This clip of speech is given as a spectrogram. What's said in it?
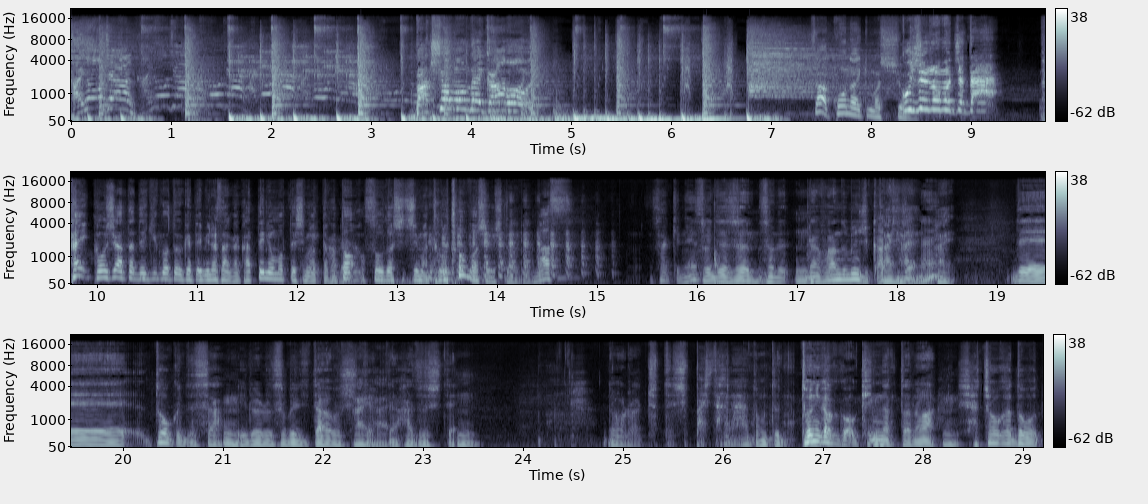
火曜じゃん。爆笑問題カーボーイさあ、コーナー行きましょう。今週の思っちゃった！はい、今週あった出来事を受けて皆さんが勝手に思ってしまったこと、想像してしまったことを募集しております。さっきね、それで、それ、それ、ラフミュージックあったじゃない、はい、で、トークでさ、いろいろ滑り倒して、外して。だから、ちょっと失敗したかなと思って、とにかく気になったのは、社長がどう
